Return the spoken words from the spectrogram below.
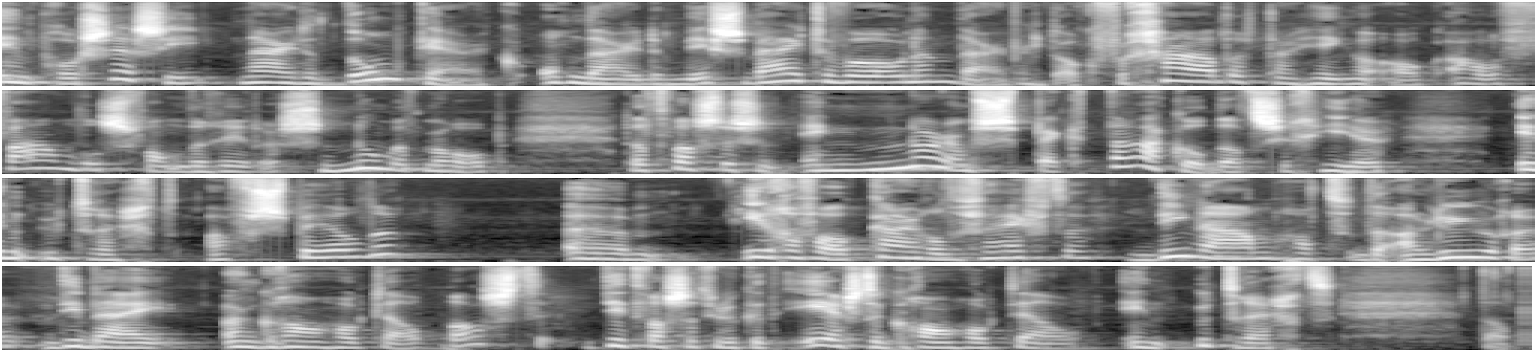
in processie naar de Domkerk om daar de mis bij te wonen. Daar werd ook vergaderd, daar hingen ook alle vaandels van de ridders, noem het maar op. Dat was dus een enorm spektakel dat zich hier in Utrecht afspeelde. Um, in ieder geval Karel V, die naam had de allure die bij een Grand Hotel past. Dit was natuurlijk het eerste Grand Hotel in Utrecht dat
